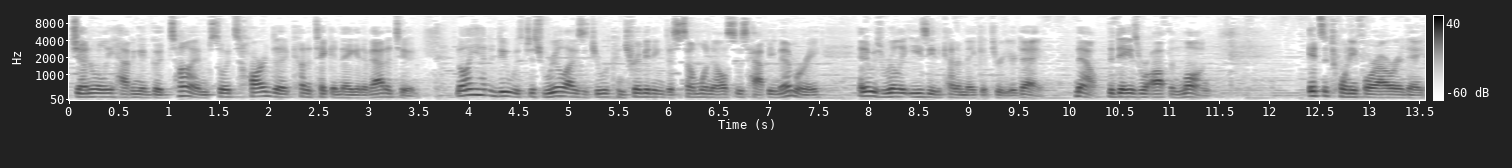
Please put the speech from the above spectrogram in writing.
generally having a good time. So it's hard to kind of take a negative attitude. And all you had to do was just realize that you were contributing to someone else's happy memory, and it was really easy to kind of make it through your day. Now, the days were often long. It's a 24 hour a day,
